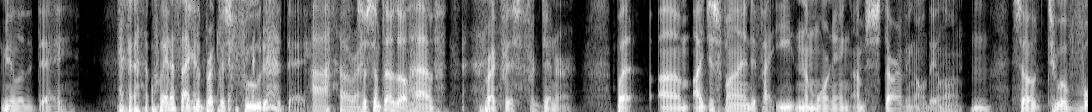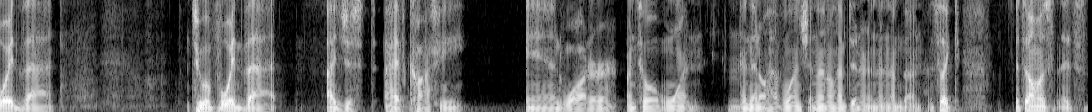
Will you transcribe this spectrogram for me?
meal of the day. Wait a second. It's the breakfast food of the day. Ah, all right. So sometimes I'll have breakfast for dinner, but um, I just find if I eat in the morning, I'm starving all day long. Hmm. So to avoid that, to avoid that, I just I have coffee and water until one, Hmm. and then I'll have lunch, and then I'll have dinner, and then I'm done. It's like it's almost it's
